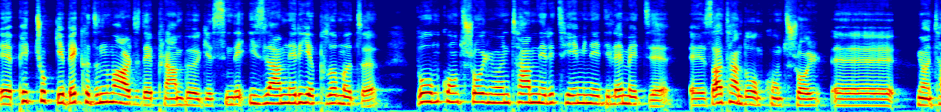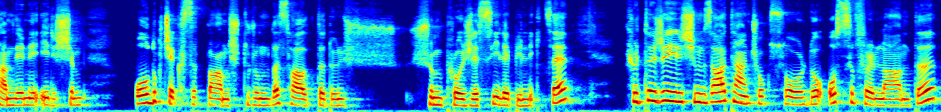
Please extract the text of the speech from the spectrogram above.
E, pek çok gebe kadın vardı deprem bölgesinde. İzlemleri yapılamadı. Doğum kontrol yöntemleri temin edilemedi. E, zaten doğum kontrol e, yöntemlerine erişim oldukça kısıtlanmış durumda sağlıkta dönüşüm projesiyle birlikte. Kürtaja erişim zaten çok zordu. O sıfırlandı.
